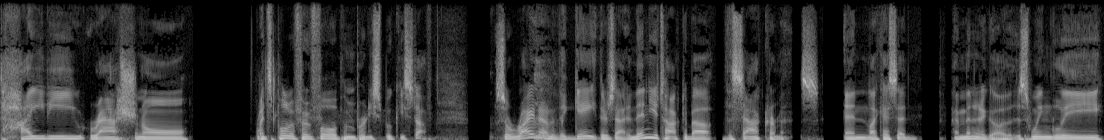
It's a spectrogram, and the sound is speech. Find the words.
tidy, rational. It's full of, full of pretty spooky stuff. So right out of the gate, there's that. And then you talked about the sacraments. And like I said a minute ago, Zwingli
